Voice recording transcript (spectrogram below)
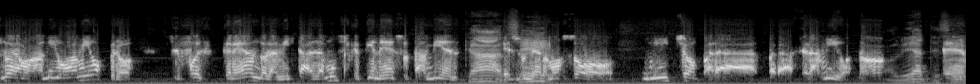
no éramos amigos amigos, pero se fue creando la amistad. La música tiene eso también. es un hermoso nicho para, para hacer amigos, ¿no? Olvídate, eh,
